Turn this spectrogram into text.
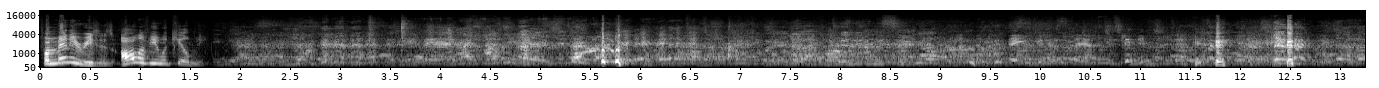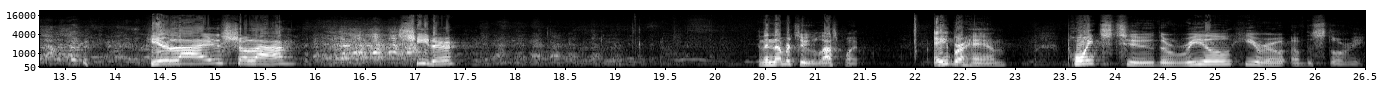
for many reasons. All of you would kill me. Here lies Shala, cheater. And then number two, last point. Abraham points to the real hero of the story,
